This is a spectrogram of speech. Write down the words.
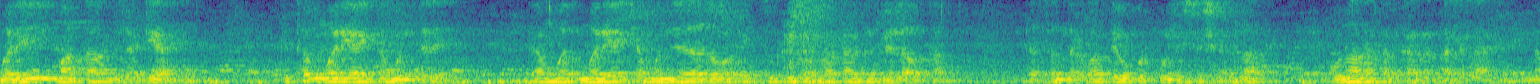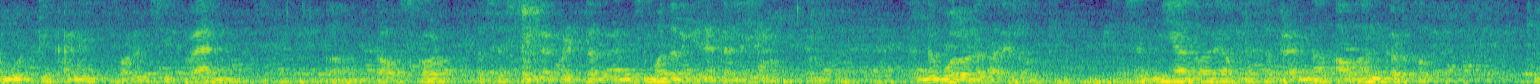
मरी माता विलाटी आहे. तिथं मरी आईचं मंदिर आहे. त्या म मरी आईच्या मंदिराजवळ एक चुकीचा प्रकार घडलेला होता. त्या संदर्भात देवपूर पोलीस स्टेशनला गुन्हा दाखल करण्यात आलेला आहे. नमूद ठिकाणी फॉरेन्सिक व्हॅन डॉग स्कॉड तसेच फिंगरप्रिंट तज्ज्ञांची मदत घेण्यात आलेली आहे त्यांचं. त्यांना बोलवण्यात आलेलं होतं. तसेच मी याद्वारे आपल्या सगळ्यांना आवाहन करतो की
